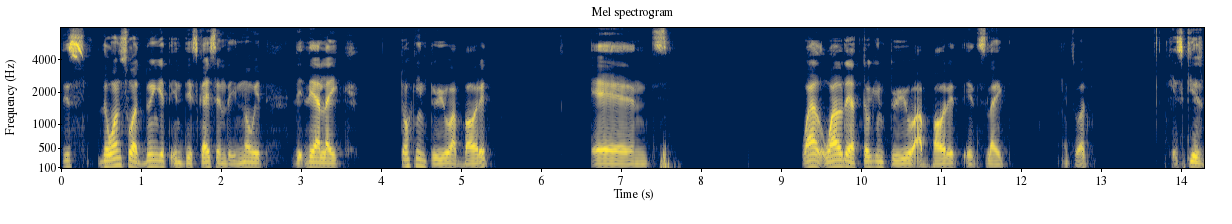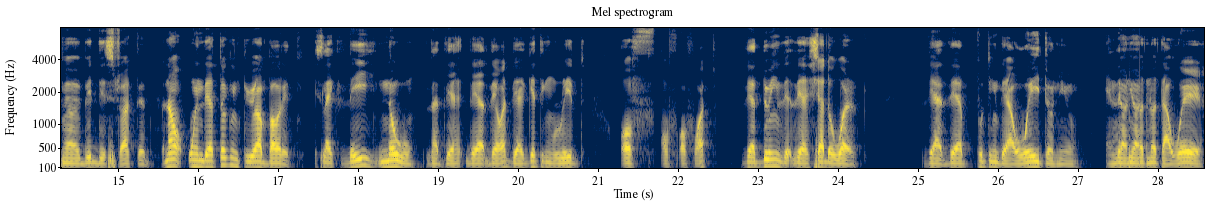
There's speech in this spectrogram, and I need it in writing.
This the ones who are doing it in disguise and they know it. They, they are like talking to you about it, and while while they are talking to you about it, it's like it's what excuse me, I'm a bit distracted. Now, when they're talking to you about it, it's like they know that they're they're, they're what they are getting rid of of of what they are doing the, their shadow work. They are they are putting their weight on you, and then you're not aware.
